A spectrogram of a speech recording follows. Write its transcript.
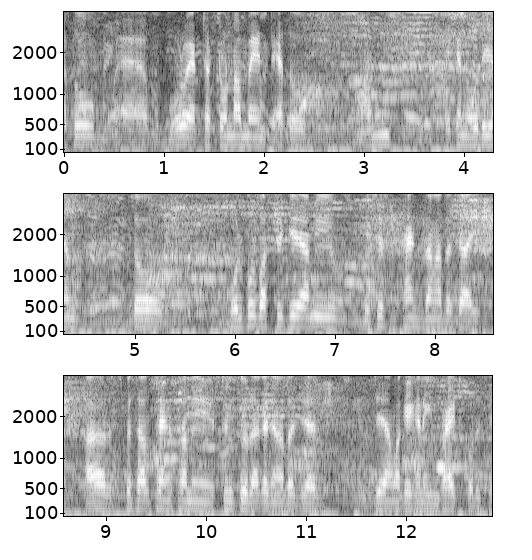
এত বড় একটা টুর্নামেন্ট এত মানুষ এখানে অডিয়েন্স তো বোলপুরবাসীকে আমি বিশেষ থ্যাঙ্কস জানাতে চাই। আর স্পেশাল থ্যাঙ্কস আমি সুযুক্ত দাকে জানাতে চাই যে আমাকে এখানে ইনভাইট করেছে।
